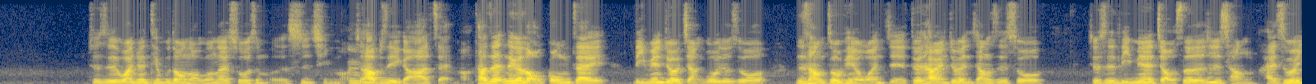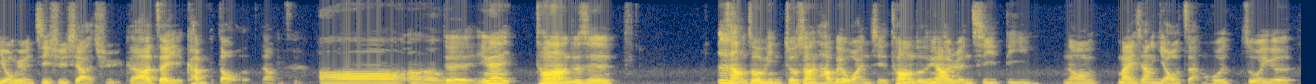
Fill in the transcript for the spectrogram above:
就是完全听不懂老公在说什么的事情嘛，嗯、就他不是一个阿仔嘛，他在那个老公在里面就有讲过，就是说日常作品的完结对他人就很像是说，就是里面的角色的日常还是会永远继续下去，可他再也看不到了这样子。哦，嗯，对，因为通常就是。日常作品就算它被完结，通常都是因为它人气低，然后迈向腰斩或做一个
